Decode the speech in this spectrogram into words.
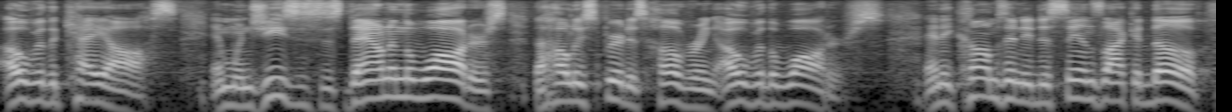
over the chaos. And when Jesus is down in the waters, the Holy Spirit is hovering over the waters. And He comes and He descends like a dove.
